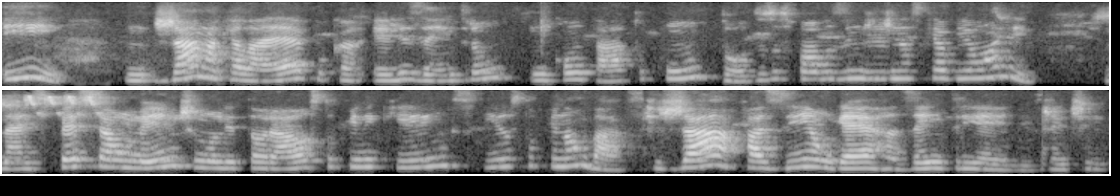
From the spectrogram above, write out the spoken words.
E já naquela época, eles entram em contato com todos os povos indígenas que haviam ali. Né, especialmente no litoral, os tupiniquins e os tupinambás, que já faziam guerras entre eles. A gente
